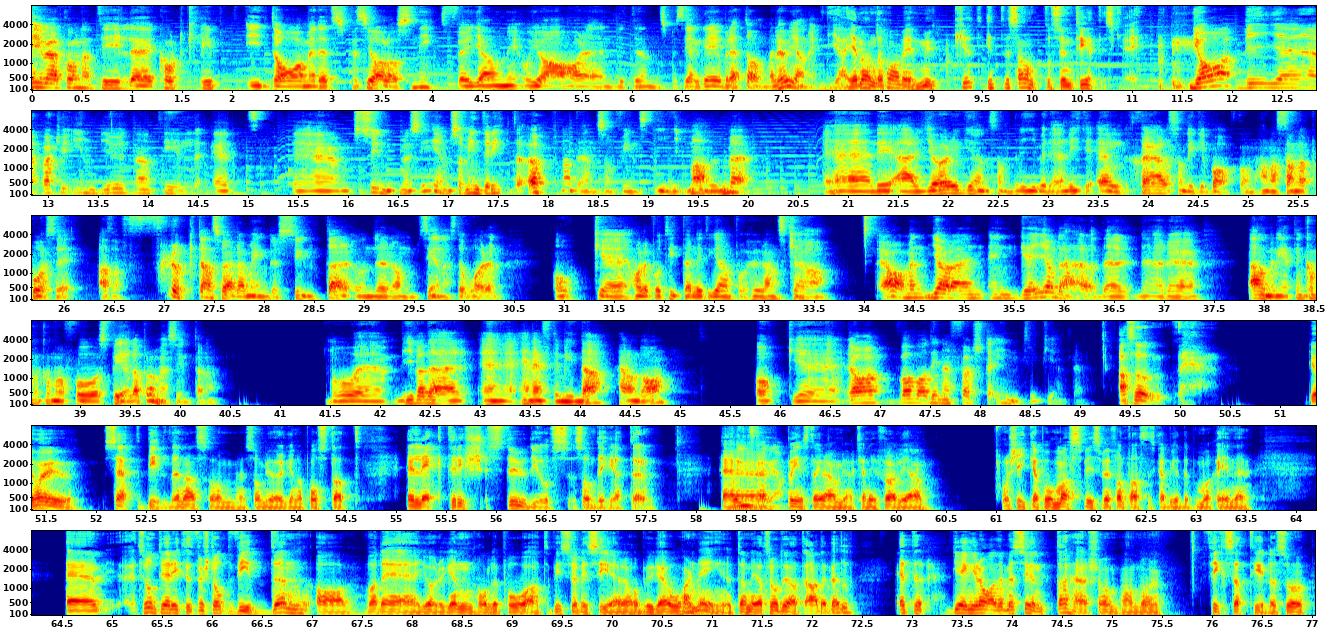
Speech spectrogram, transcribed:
Hej och välkomna till eh, Kortklipp idag med ett specialavsnitt. För Janni och jag har en liten speciell grej att berätta om. Eller hur Janni? Jajamän, det har vi. Mycket intressant och syntetisk grej. Ja, vi eh, vart ju inbjudna till ett eh, syntmuseum som inte riktigt har öppnat än, som finns i Malmö. Eh, det är Jörgen som driver det, en riktig eldsjäl som ligger bakom. Han har samlat på sig alltså, fruktansvärda mängder syntar under de senaste åren och eh, håller på att titta lite grann på hur han ska ja, men göra en, en grej av det här där, där eh, allmänheten kommer komma att få spela på de här syntarna. Och eh, vi var där eh, en eftermiddag häromdagen. Och eh, ja, vad var dina första intryck egentligen? Alltså, jag har ju sett bilderna som, som Jörgen har postat. Electric Studios som det heter. På Instagram. Eh, på Instagram, ja. Kan ni följa och kika på massvis med fantastiska bilder på maskiner. Eh, jag tror inte jag riktigt förstått vidden av vad det är Jörgen håller på att visualisera och bygga i ordning. Utan jag trodde att ja, det är väl ett gäng rader med syntar här som han har fixat till. Och så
